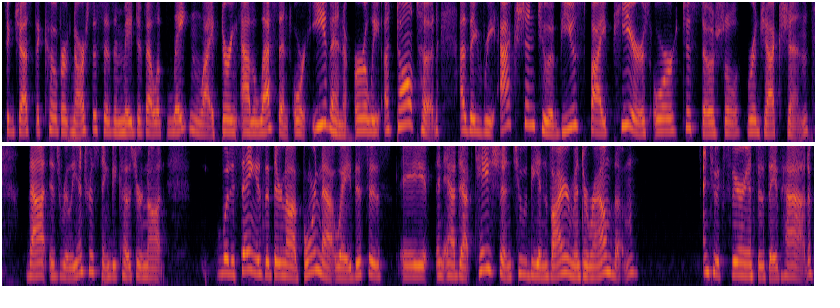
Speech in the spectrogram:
suggests that covert narcissism may develop late in life during adolescent or even early adulthood as a reaction to abuse by peers or to social rejection. That is really interesting because you're not what is saying is that they're not born that way. This is a an adaptation to the environment around them and to experiences they've had.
